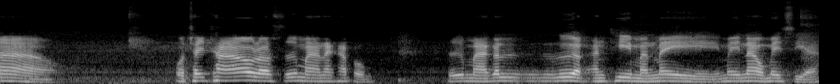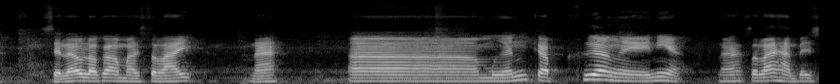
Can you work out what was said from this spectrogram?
อ้าวหัวใช้เท้าเราซื้อมานะครับผม ซื้อมาก็เลือกอันที่มันไม่ไม่เน่าไม่เสีย เสร็จแล้วเราก็เอามาสไลด์นะเหมือนกับเครื่องไอ้เนี่ยนะสไลด์หั่นเป็นเ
